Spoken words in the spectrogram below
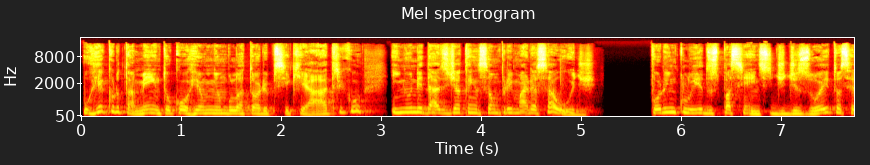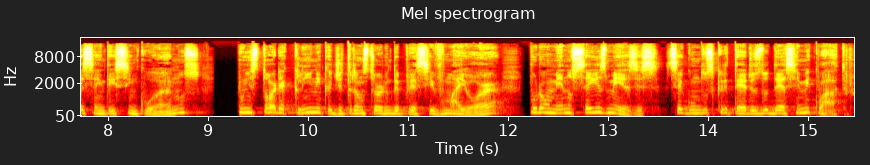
O recrutamento ocorreu em ambulatório psiquiátrico e em unidades de atenção primária à saúde. Foram incluídos pacientes de 18 a 65 anos, com história clínica de transtorno depressivo maior por ao menos seis meses, segundo os critérios do DSM-4.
